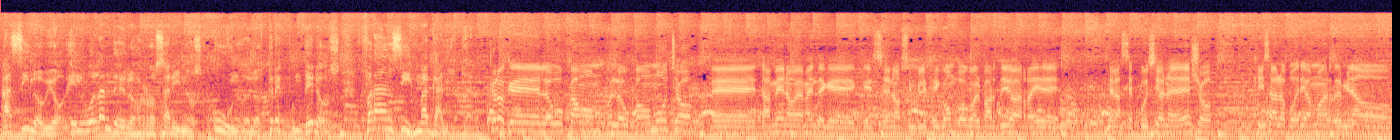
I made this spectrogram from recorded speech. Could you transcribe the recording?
Así lo vio el volante de los rosarinos, uno de los tres punteros, Francis McAllister. Creo que lo buscamos, lo buscamos mucho. Eh, también obviamente que, se nos simplificó un poco el partido a raíz de, las expulsiones de ellos. Quizás lo podríamos haber terminado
